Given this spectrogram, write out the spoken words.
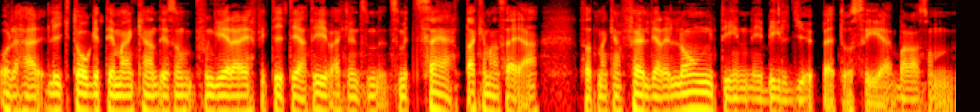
Och det här liktåget, det, man kan, det som fungerar effektivt är att det är verkligen som, som ett Z kan man säga. Så att man kan följa det långt in i bilddjupet och se bara som,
